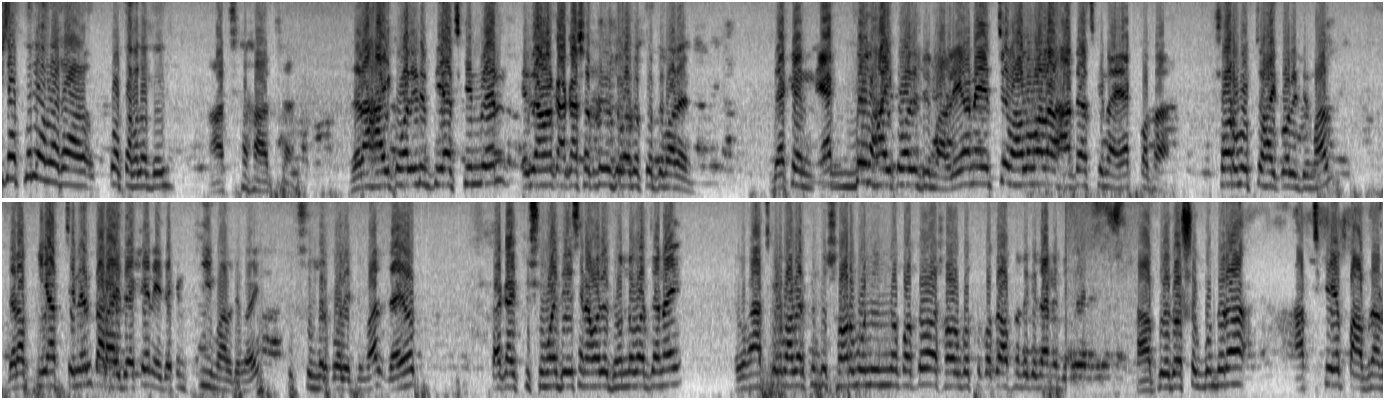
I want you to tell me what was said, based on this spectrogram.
হিসাব করি আমরা এটা করতে ফেলা দিই। আচ্ছা আচ্ছা। যারা হাই কোয়ালিটির পেঁয়াজ কিনবেন এই যে আমার কাকার সাথে যোগাযোগ করতে পারেন। দেখেন, একদম হাই কোয়ালিটির মাল। এখানে এর চেয়ে ভালো মাল হাটে আজকে না এক কথা। সর্বোচ্চ হাই কোয়ালিটির মাল। যারা পেঁয়াজ চেনেন, তারাই দেখেন, এই দেখেন কি মাল রে ভাই, খুব সুন্দর কোয়ালিটির মাল। যাই হোক কাকা একটু সময় দিয়েছেন, আমাদের ধন্যবাদ জানাই। এবং আজকের বাজার কিন্তু সর্বনিম্ন কত, সর্বোচ্চ কত আপনাদেরকে জানিয়ে দেবো। প্রিয় দর্শক বন্ধুরা, আজকে পাবনার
